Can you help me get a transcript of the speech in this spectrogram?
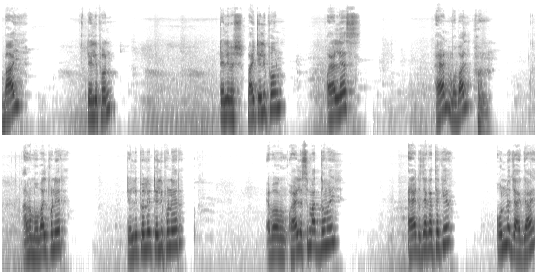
by telephone television by telephone wireless and mobile phone আমরা মোবাইল ফোনের, টেলিফোনের টেলিফোনের এবং ওয়্যারলেসের মাধ্যমেই এক জায়গা থেকে অন্য জায়গায়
